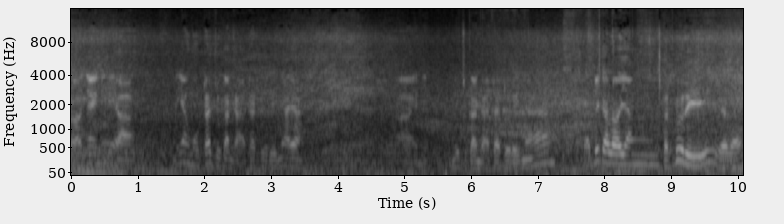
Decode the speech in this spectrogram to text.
Soalnya ini ya ini yang muda juga enggak ada durinya ya. Nah, ini ini juga enggak ada durinya tapi kalau yang berduri ya kan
